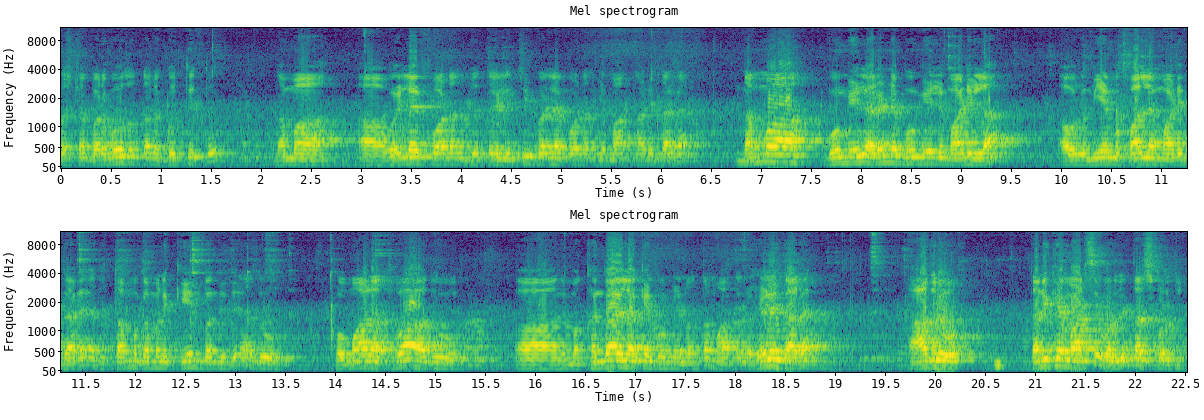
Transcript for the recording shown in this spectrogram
ಪ್ರಶ್ನೆ ಬರ್ಬೋದು ಅಂತ ನನಗೆ ಗೊತ್ತಿತ್ತು. ನಮ್ಮ ವೈಲ್ಡ್ ಲೈಫ್ ವಾರ್ಡನ್ ಜೊತೆಯಲ್ಲಿ ಚೀಫ್ ವೈಲ್ಡ್ ಲೈಫ್ ವಾರ್ಡನ್ಗೆ ಮಾತನಾಡಿದ್ದಾಗ ನಮ್ಮ ಭೂಮಿಯಲ್ಲಿ, ಅರಣ್ಯ ಭೂಮಿಯಲ್ಲಿ ಮಾಡಿಲ್ಲ. ಅವರು ನಿಯಮ ಪಾಲನೆ ಮಾಡಿದ್ದಾರೆ. ಅದು ತಮ್ಮ ಗಮನಕ್ಕೆ ಏನು ಬಂದಿದೆ? ಅದು ಗೋಮಾಳ ಅಥವಾ ಅದು ನಿಮ್ಮ ಕಂದಾಯ ಇಲಾಖೆ ಭೂಮಿ ಅನ್ನುವಂಥ ಮಾತನ್ನು ಹೇಳಿದ್ದಾರೆ. ಆದರೂ ತನಿಖೆ ಮಾಡಿಸಿ ವರದಿ ತರಿಸ್ಕೊಳ್ತೀವಿ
